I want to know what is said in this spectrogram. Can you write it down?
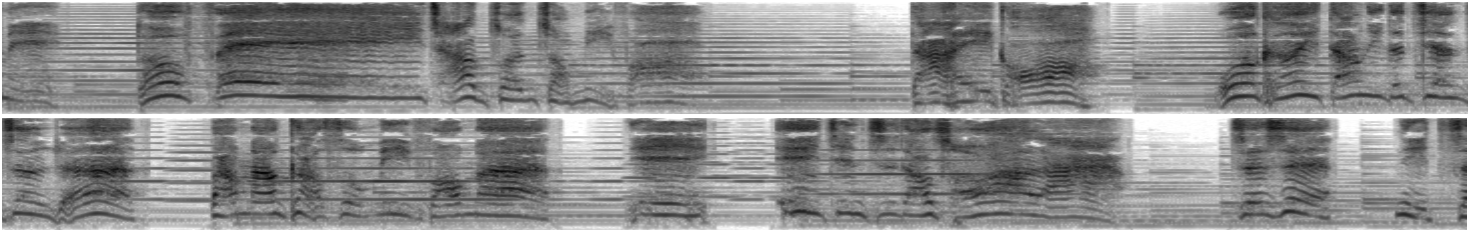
民。都非常尊重蜜蜂。大黑狗，我可以当你的见证人，帮忙告诉蜜蜂们，你已经知道错了。只是你真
